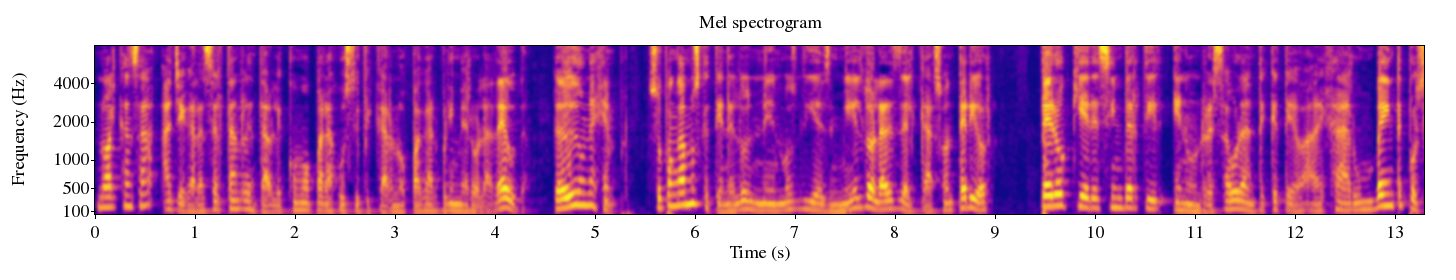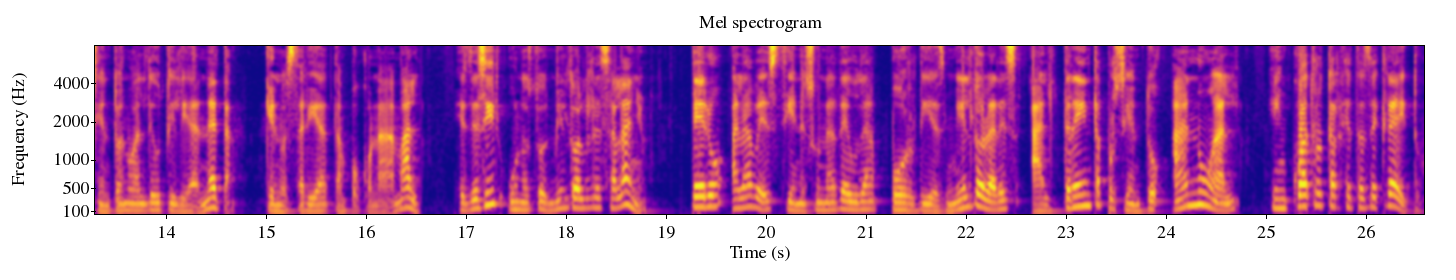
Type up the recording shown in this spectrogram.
no alcanza a llegar a ser tan rentable como para justificar no pagar primero la deuda. Te doy un ejemplo. Supongamos que tienes los mismos 10 mil dólares del caso anterior, pero quieres invertir en un restaurante que te va a dejar un 20% anual de utilidad neta, que no estaría tampoco nada mal, es decir, unos 2 mil dólares al año. Pero a la vez tienes una deuda por 10 mil dólares al 30% anual en cuatro tarjetas de crédito,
